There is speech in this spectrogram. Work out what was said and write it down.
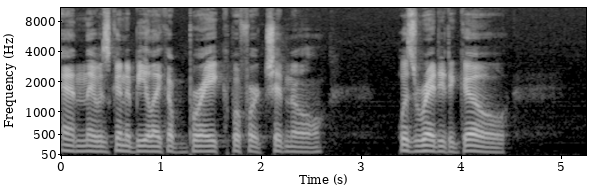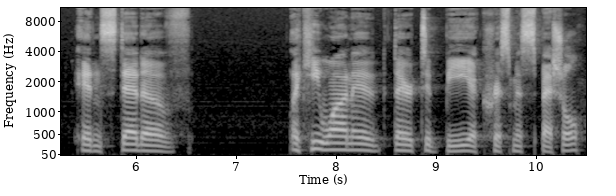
and there was going to be like a break before Chibnall was ready to go instead of like he wanted there to be a Christmas special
